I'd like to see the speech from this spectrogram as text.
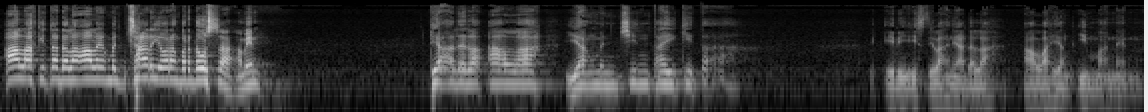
Allah kita adalah Allah yang mencari orang berdosa. Amin. Dia adalah Allah yang mencintai kita. Ini istilahnya adalah Allah yang imanen.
